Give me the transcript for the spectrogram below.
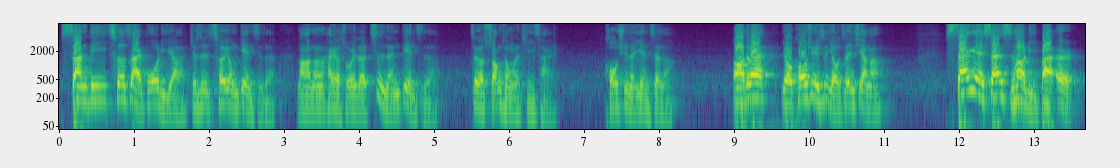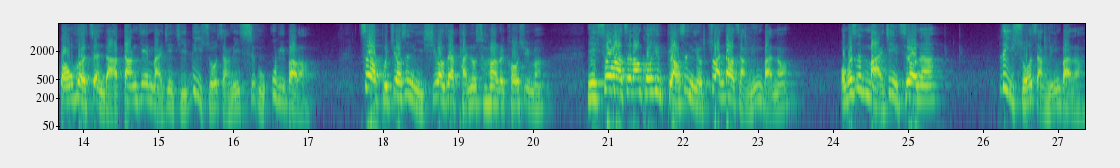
三 D 车载玻璃啊，就是车用电子的。然后呢，还有所谓的智能电子啊，这个双重的题材，扣讯的验证啊，啊，对不对？有扣讯是有真相啊。三月三十号礼拜二，恭贺正达当天买进及利所涨停，持股务必报牢。这不就是你希望在盘中收到的扣讯吗？你收到这张扣讯，表示你有赚到涨停板哦。我们是买进之后呢，利所涨停板啊，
